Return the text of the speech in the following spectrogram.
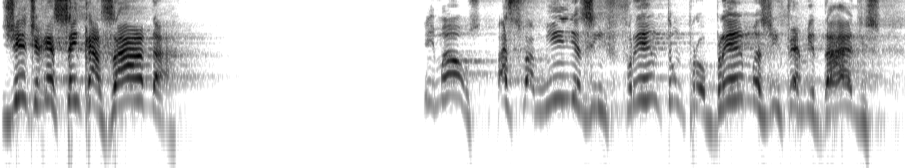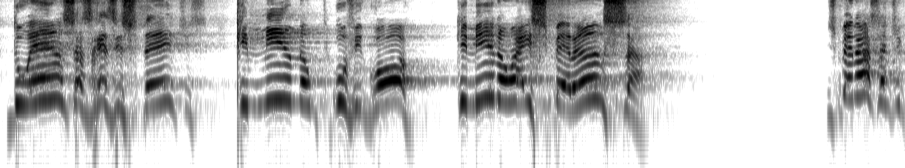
gente recém-casada. Irmãos, as famílias enfrentam problemas de enfermidades, doenças resistentes que minam o vigor, que minam a esperança. Esperança de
